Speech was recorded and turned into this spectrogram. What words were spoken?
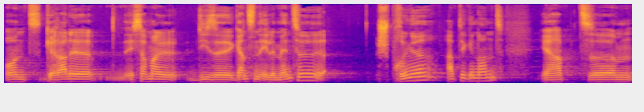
Und gerade, ich sag mal, diese ganzen Elemente, Sprünge habt ihr genannt. Ihr habt ähm,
